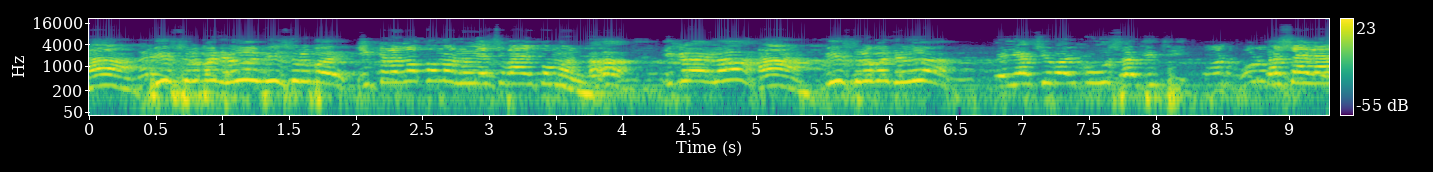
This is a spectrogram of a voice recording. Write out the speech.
हा. वीस रुपये दिलं वीस रुपये. इकडं नको म्हणू याची बायको म्हण. हा इकडं आहे ना. हा. वीस रुपये दिलं तर याची बायको ऊस ती कशाला?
